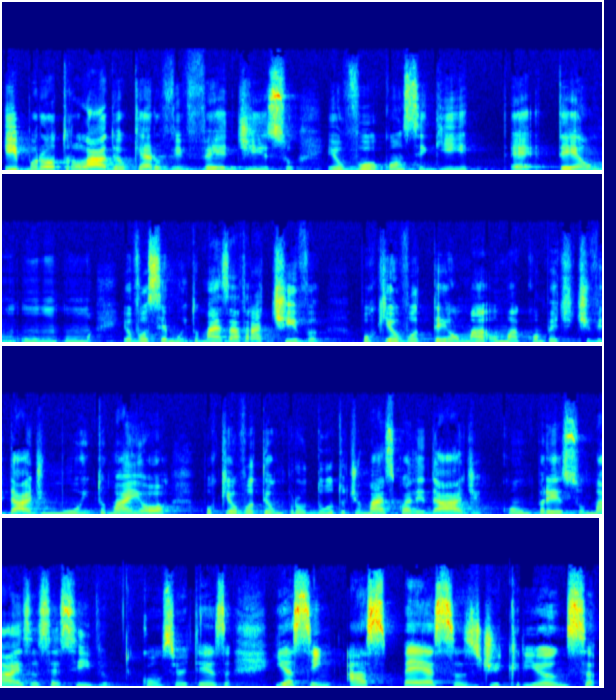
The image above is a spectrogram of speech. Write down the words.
E por outro lado, eu quero viver disso, eu vou conseguir é, ter um, um, um, Eu vou ser muito mais atrativa, porque eu vou ter uma, uma competitividade muito maior, porque eu vou ter um produto de mais qualidade com um preço mais acessível. Com certeza. E assim, as peças de criança,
